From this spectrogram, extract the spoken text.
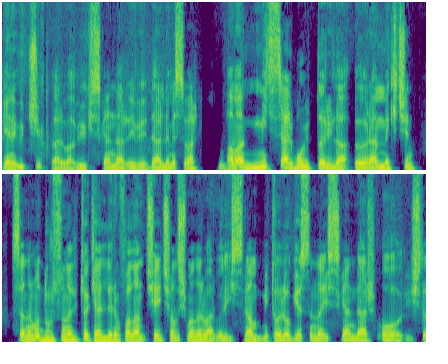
gene 3 cilt galiba Büyük İskender diye bir derlemesi var. Ama mitsel boyutlarıyla öğrenmek için sanırım o Dursun Ali Tökeller'in falan şey çalışmaları var. Böyle İslam mitolojisinde İskender o işte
